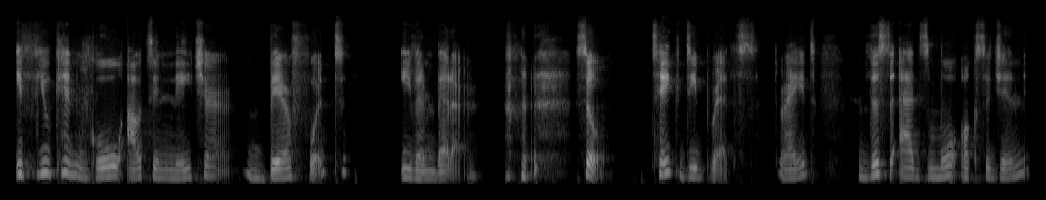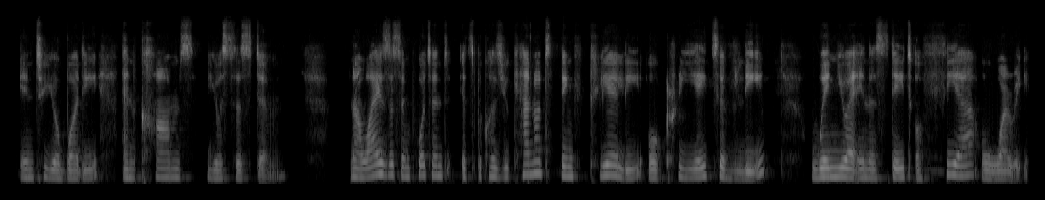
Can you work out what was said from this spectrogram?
If you can go out in nature barefoot, even better. so take deep breaths, right? This adds more oxygen into your body and calms your system. Now, why is this important? It's because you cannot think clearly or creatively when you are in a state of fear or worry.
